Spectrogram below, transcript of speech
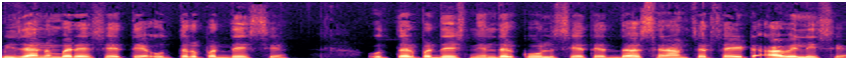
બીજા નંબરે છે તે ઉત્તર પ્રદેશ છે. ઉત્તર પ્રદેશની અંદર કુલ છે તે દસ રામસર સાઇટ આવેલી છે.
